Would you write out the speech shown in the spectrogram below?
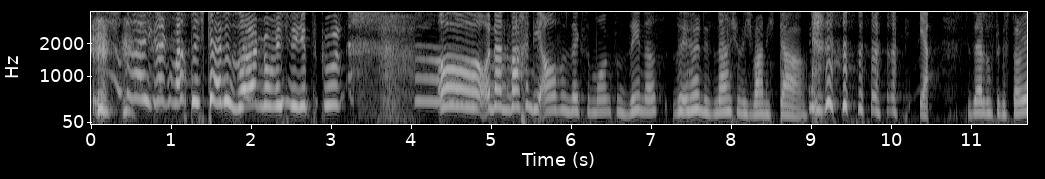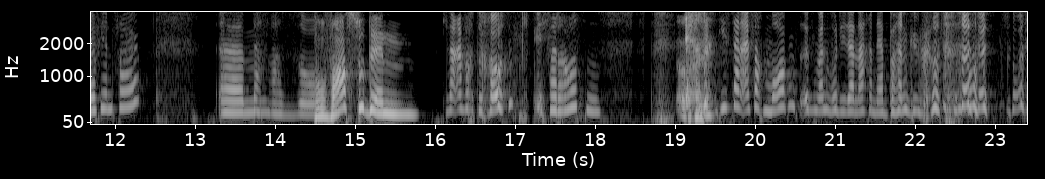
Ich gesagt, macht euch keine Sorgen um mich, mir geht's gut. Oh, und dann wachen die auf um 6 Uhr morgens und sehen das, sie hören diese Nachricht und ich war nicht da. ja, sehr lustige Story auf jeden Fall. Ähm, Das war so. Wo warst du denn? Die war einfach draußen. ich war draußen. Okay. Die ist dann einfach morgens irgendwann, wo die danach in der Bahn gekommen hat, zu uns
